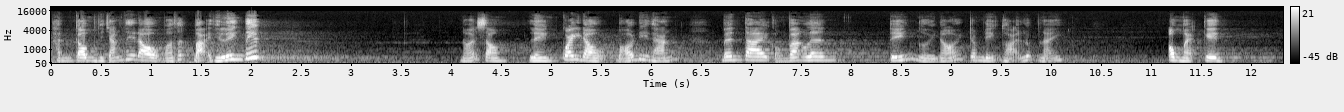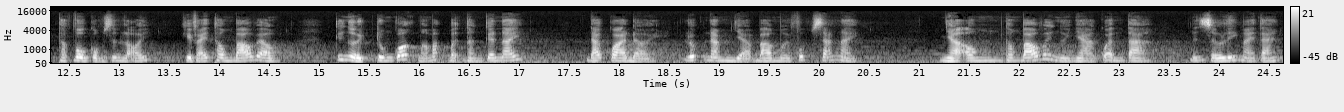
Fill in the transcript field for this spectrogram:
thành công thì chẳng thấy đâu mà thất bại thì liên tiếp. Nói xong, liền quay đầu bỏ đi thẳng. Bên tai còn vang lên tiếng người nói trong điện thoại lúc nãy. Ông McKin, thật vô cùng xin lỗi khi phải thông báo với ông. Cái người Trung Quốc mà mắc bệnh thần kinh ấy đã qua đời lúc 5 giờ 30 phút sáng nay. nhà ông thông báo với người nhà của anh ta Đến xử lý mai táng.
